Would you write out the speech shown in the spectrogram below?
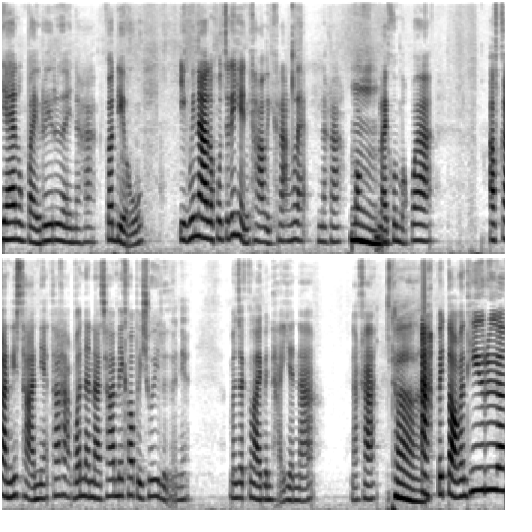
แย่ลงไปเรื่อยๆนะคะ ก็เดี๋ยวอีกไม่นานเราคงจะได้เห็นข่าวอีกครั้งแหละนะคะเพราะอืมหลายคนบอกว่าอัฟกานิสถานเนี่ยถ้าหากว่านานาชาติไม่เข้าไปช่วยเหลือเนี่ย มันจะกลายเป็นหายนะ นะคะค่ะอะไปต่อกันที่เรื่อง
